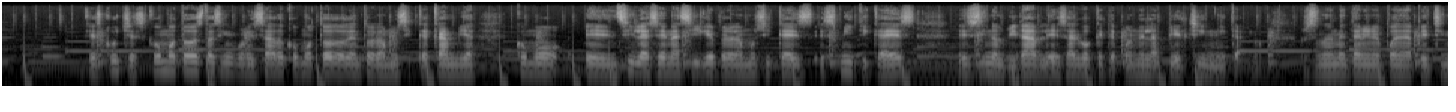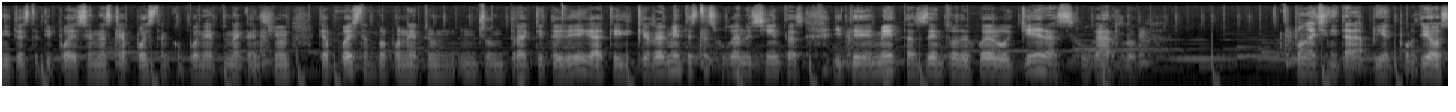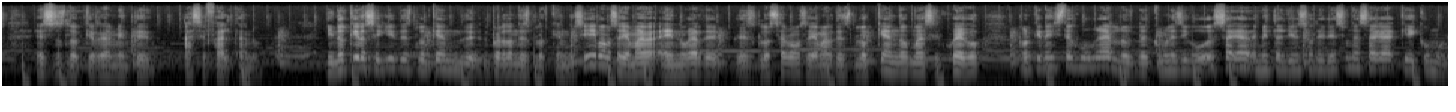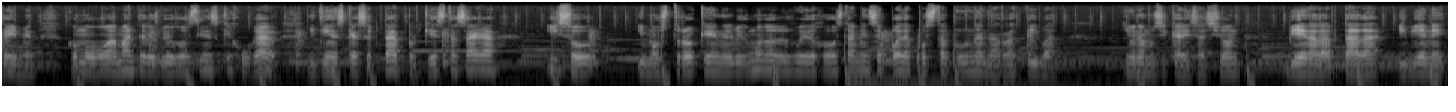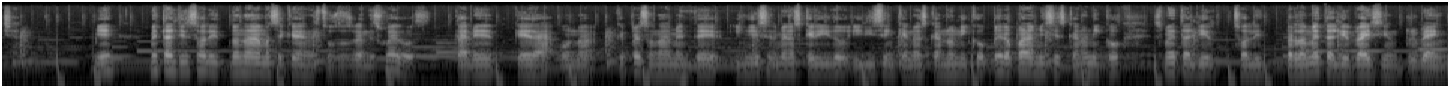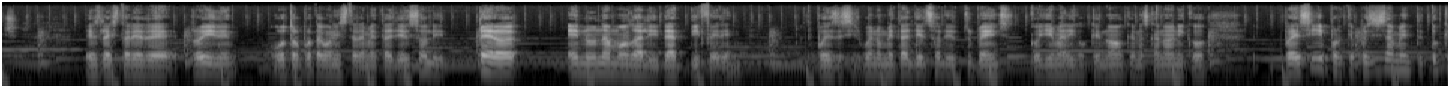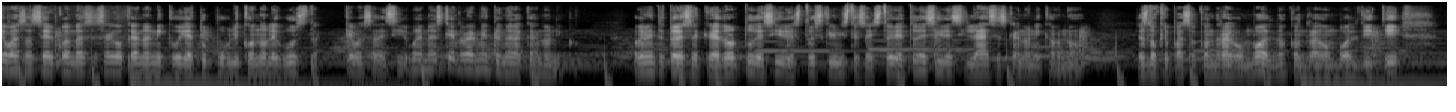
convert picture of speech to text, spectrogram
escuches cómo todo está sincronizado, cómo todo dentro de la música cambia, cómo en sí la escena sigue, pero la música es, es mítica, es, es inolvidable, es algo que te pone la piel chinita, ¿no? Personalmente a mí me pone la piel chinita este tipo de escenas que apuestan por ponerte una canción, que apuestan por ponerte un, un soundtrack que te diga, que, que realmente estás jugando y sientas y te metas dentro del juego y quieras jugarlo ponga chinita la piel, por Dios. Eso es lo que realmente hace falta, ¿no? Y no quiero seguir desbloqueando, de- perdón, desbloqueando. Sí, vamos a llamar, en lugar de desglosar, vamos a llamar desbloqueando más el juego. Porque necesitan jugarlo. Como les digo, saga Metal Gear Solid es una saga que como gamer, como amante de los videojuegos, tienes que jugar y tienes que aceptar. Porque esta saga hizo y mostró que en el mundo de los videojuegos también se puede apostar por una narrativa y una musicalización bien adaptada y bien hecha. Bien, Metal Gear Solid no nada más se queda en estos dos grandes juegos, también queda una que personalmente es el menos querido y dicen que no es canónico, pero para mí sí es canónico, es Metal Gear Solid, perdón, Metal Gear Rising Revenge. Es la historia de Raiden, otro protagonista de Metal Gear Solid, pero en una modalidad diferente. Te puedes decir, bueno, Metal Gear Solid Revenge, Kojima dijo que no, que no es canónico. Pues sí, porque precisamente tú qué vas a hacer cuando haces algo canónico y a tu público no le gusta. ¿Qué vas a decir? Bueno, es que realmente no era canónico. Obviamente tú eres el creador, tú decides, tú escribiste esa historia, tú decides si la haces canónica o no. Es lo que pasó con Dragon Ball, ¿no? Con Dragon Ball GT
